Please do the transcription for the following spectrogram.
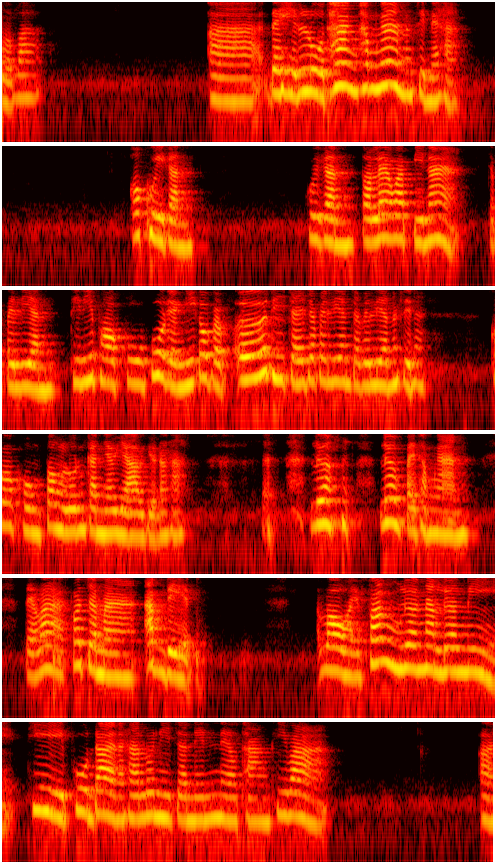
แบบว่า อ่า ได้เห็นรูทางทำงานนั่นสิไหมคะก็คุยกัน คุยกัน ตอนแรกว่าปีหน้าจะไปเรียน ทีนี้พอครูพูดอย่างนี้ก็แบบ เออ ดีใจจะไปเรียนจะไปเรียนนั่นสินะ ก็คงต้องลุ้นกันยาวๆอยู่นะคะ เรื่องเรื่องไปทำงาน แต่ว่าก็จะมาอัปเดตเบาให้ฟังเรื่องนั่นเรื่องนี้ที่พูดได้นะคะ รุ่นนี้จะเน้นแนวทางที่ว่า อ่า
